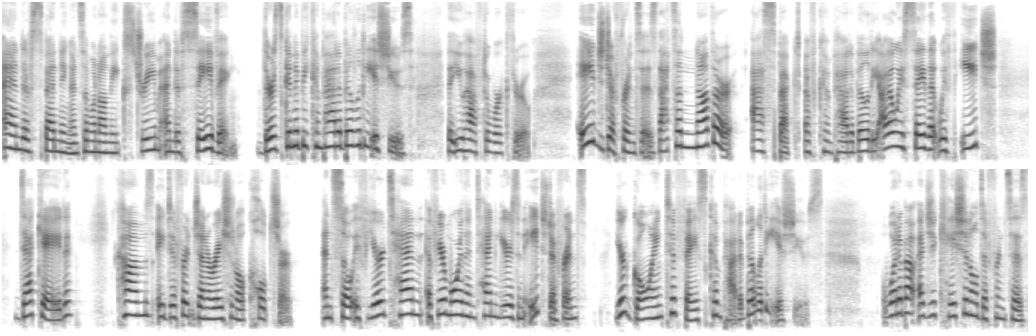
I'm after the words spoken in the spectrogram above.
end of spending and someone on the extreme end of saving, there's going to be compatibility issues that you have to work through. Age differences, that's another aspect of compatibility. I always say that with each decade comes a different generational culture. And so if you're 10, if you're more than 10 years in age difference, you're going to face compatibility issues. What about educational differences?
